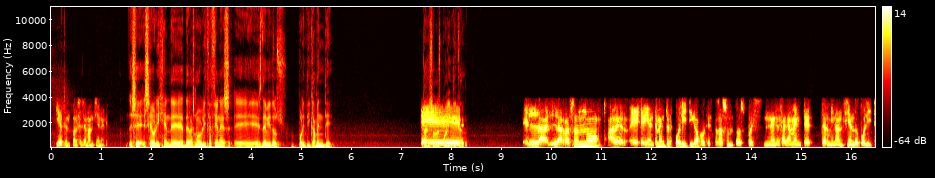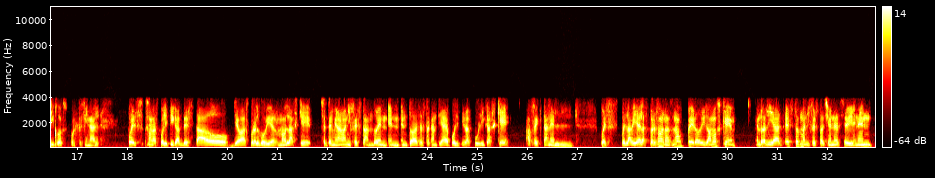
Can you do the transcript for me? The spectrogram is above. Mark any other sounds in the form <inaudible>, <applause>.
y desde entonces se mantiene. Ese, ese origen de, de las movilizaciones eh, es debido políticamente. Tan solo es política. Eh, la, la razón no, a ver, eh, evidentemente es política porque estos asuntos pues necesariamente terminan siendo políticos porque al final pues son las políticas de Estado llevadas por el gobierno las que se terminan manifestando en, en, en toda esta cantidad de políticas públicas que afectan el pues pues la vida de las personas, ¿no? Pero digamos que en realidad estas manifestaciones se vienen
